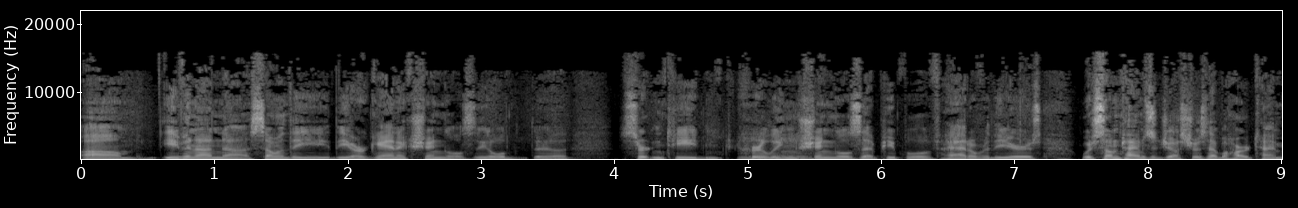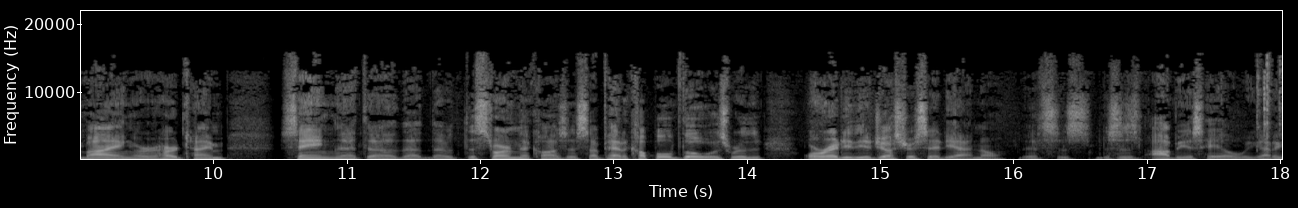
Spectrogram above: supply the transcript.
Um, even on uh, some of the, the organic shingles, the old the CertainTeed curling mm-hmm. shingles that people have had over the years, which sometimes adjusters have a hard time buying or a hard time saying that uh, that the, the, storm that caused this. I've had a couple of those where already the adjuster said, "Yeah, no, this is this is obvious hail. We got to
